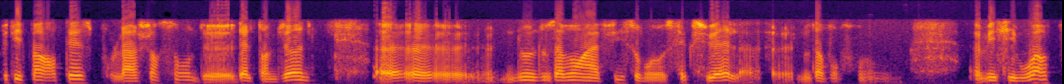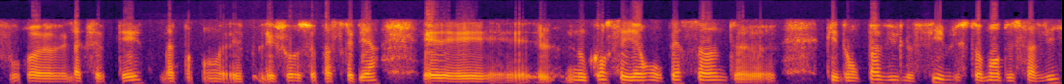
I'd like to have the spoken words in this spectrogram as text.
petite parenthèse pour la chanson de d'Elton John. Euh, nous, nous avons un fils homosexuel. Euh, nous avons euh, mis six mois pour l'accepter. Maintenant, les, choses se passent très bien. Et nous conseillons aux personnes qui n'ont pas vu le film justement de sa vie,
